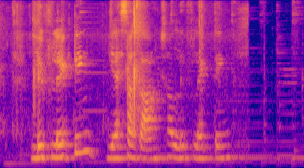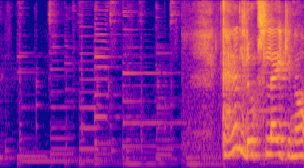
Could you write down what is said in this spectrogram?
reflecting? Yes, Akanksha, reflecting kind of looks like you know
